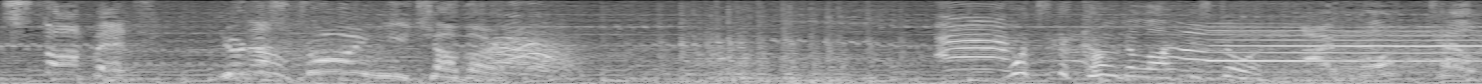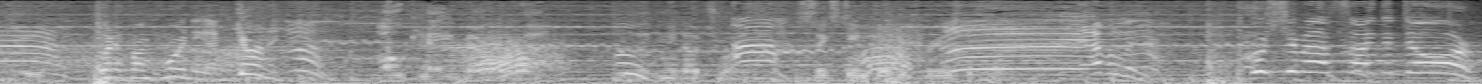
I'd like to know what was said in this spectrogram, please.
Stop it! You're destroying each other! What's the code to lock this door? I won't tell you! What if I'm pointing a gun at you? Okay, very well. Leave me no choice. Ah. 1633 is ah, the time. Evelyn, push him outside the door!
